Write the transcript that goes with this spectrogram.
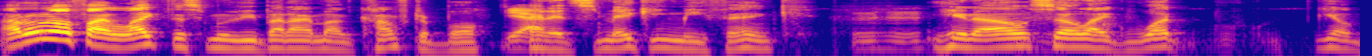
i don't know if i like this movie but i'm uncomfortable yeah and it's making me think mm-hmm. you know mm-hmm. so like what you know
